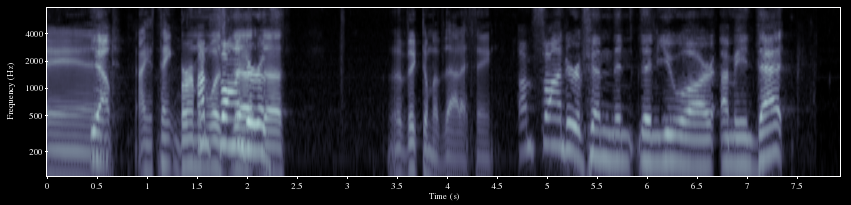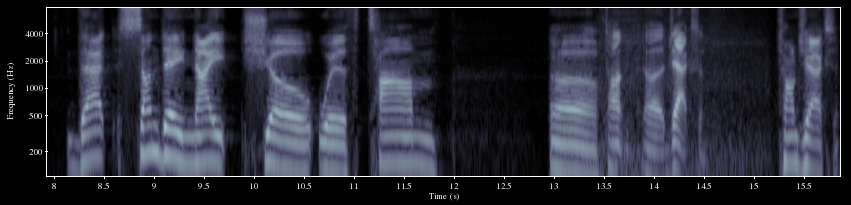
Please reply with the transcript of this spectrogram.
And Yeah. I think Berman I'm was the, of- the victim of that, I think. I'm fonder of him than than you are. I mean that that Sunday night show with Tom uh, Tom uh, Jackson. Tom Jackson.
